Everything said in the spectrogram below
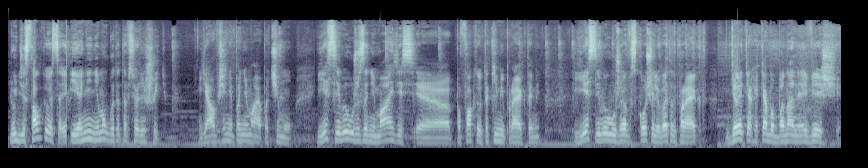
люди сталкиваются, и они не могут это все решить. Я вообще не понимаю, почему. Если вы уже занимаетесь э, по факту такими проектами, если вы уже вскочили в этот проект, делайте хотя бы банальные вещи.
